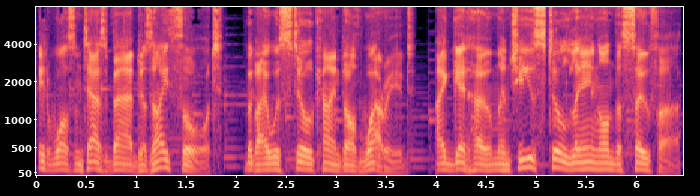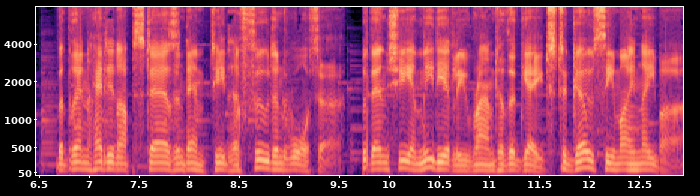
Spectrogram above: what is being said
it wasn't as bad as I thought, but I was still kind of worried. I get home and she's still laying on the sofa, but then headed upstairs and emptied her food and water. Then she immediately ran to the gate to go see my neighbor.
